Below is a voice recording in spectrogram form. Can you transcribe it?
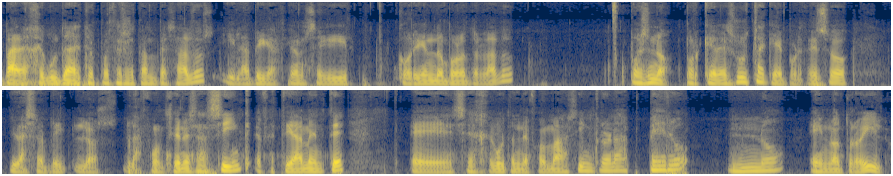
para ejecutar estos procesos tan pesados y la aplicación seguir corriendo por otro lado? Pues no, porque resulta que el proceso, las, las funciones async efectivamente eh, se ejecutan de forma asíncrona, pero no en otro hilo.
